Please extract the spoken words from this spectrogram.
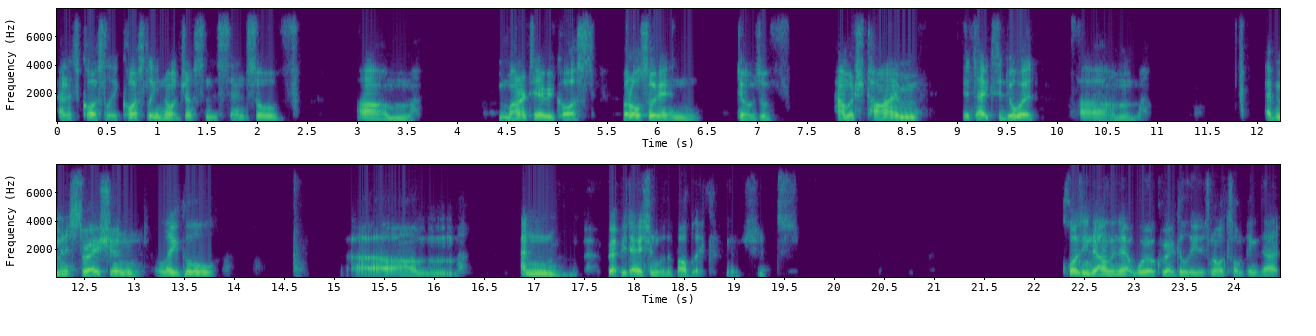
and it's costly. Costly not just in the sense of um, monetary cost, but also in terms of how much time it takes to do it, um, administration, legal, um, and reputation with the public. It's, closing down the network regularly is not something that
